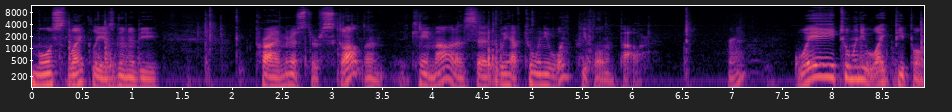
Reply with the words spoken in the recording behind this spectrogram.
most likely is going to be prime minister of Scotland came out and said we have too many white people in power right? Way too many white people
